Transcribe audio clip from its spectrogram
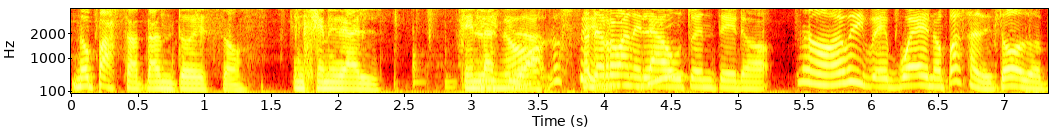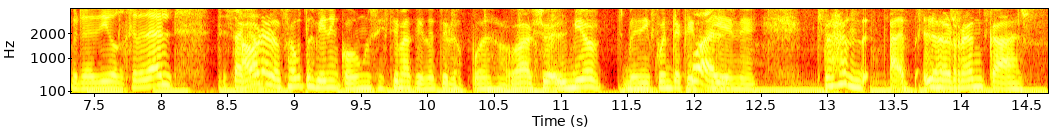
No pasa tanto eso, en general, en Sí, la ¿no? ciudad. No sé, te roban el auto entero. No, eh, bueno, pasa de todo, pero digo, en general te sacan. Ahora los autos vienen con un sistema que no te los pueden robar. Yo el mío me di cuenta que ¿Cuál? tiene. Lo arrancas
